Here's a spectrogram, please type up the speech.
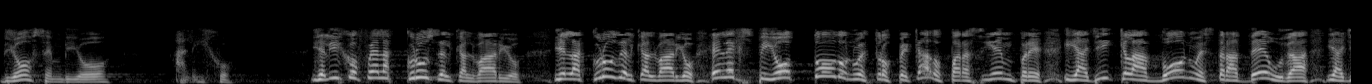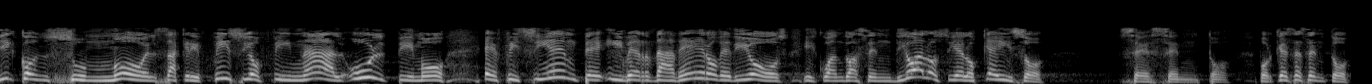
Dios envió al Hijo y el Hijo fue a la cruz del Calvario. Y en la cruz del Calvario Él expió todos nuestros pecados para siempre. Y allí clavó nuestra deuda. Y allí consumó el sacrificio final, último, eficiente y verdadero de Dios. Y cuando ascendió a los cielos, ¿qué hizo? Se sentó ¿Por qué se sentó?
